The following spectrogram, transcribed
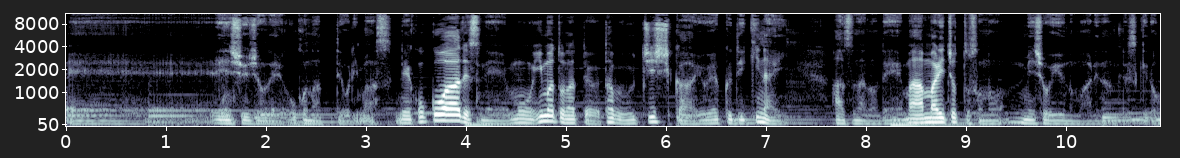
えー、練習場で行っております。で、ここはですね、もう今となっては多分うちしか予約できないはずなので、まああんまりちょっとその名称を言うのもあれなんですけど、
